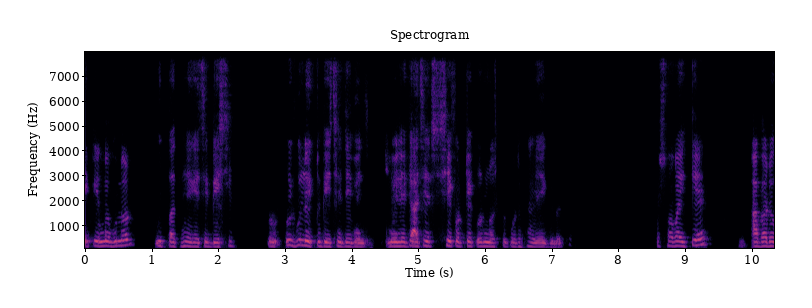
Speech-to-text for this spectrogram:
এই কেন্নগুলোর উৎপাত হয়ে গেছে বেশি। তো ওইগুলো একটু বেছে দেবেন। নইলে গাছের শেকড় টেকড় নষ্ট করে ফেলে এগুলোতে তো সবাইকে আবারও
